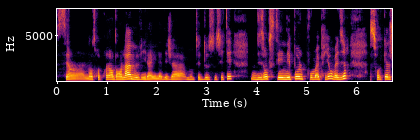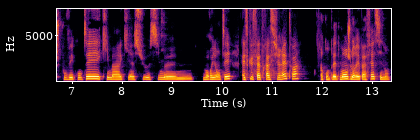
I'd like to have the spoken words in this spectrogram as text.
c'est un entrepreneur dans l'âme. Il a, il a déjà monté deux sociétés. Disons que c'était une épaule pour m'appuyer, on va dire, sur lequel je pouvais compter, qui m'a, qui a su aussi m'orienter. Est-ce que ça te rassurait, toi? Ah, Complètement. Je l'aurais pas fait sinon.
